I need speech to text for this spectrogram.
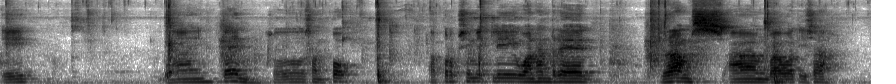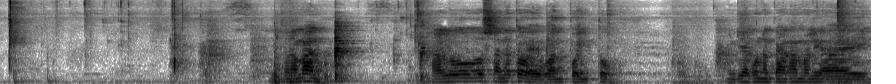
8, 9, 10. So, 10 approximately 100 grams ang bawat isa. Dito naman, halos ano to eh, 1.2. Hindi ako nagkakamali ay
